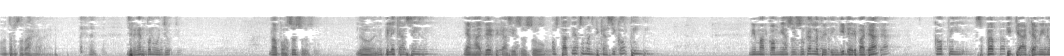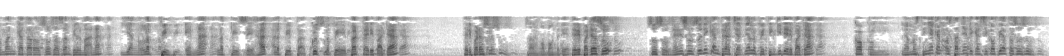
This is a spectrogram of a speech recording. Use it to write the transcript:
Oh terserah. Jenengan penunjuk. Napa susu? Loh, ini pilih kasih. Yang hadir dikasih susu, ustadznya cuma dikasih kopi. Ini makomnya susu kan lebih tinggi daripada kopi. Sebab tidak ada minuman kata Rasul SAW bil makna yang lebih enak, lebih sehat, lebih bagus, lebih hebat daripada Daripada susu. Salah ngomong tadi ya. Daripada su susu. Nah ini susu ini kan derajatnya lebih tinggi daripada kopi. Lah mestinya kan ustadznya dikasih kopi atau susu?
